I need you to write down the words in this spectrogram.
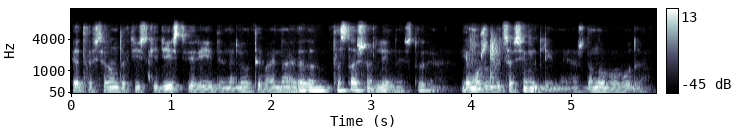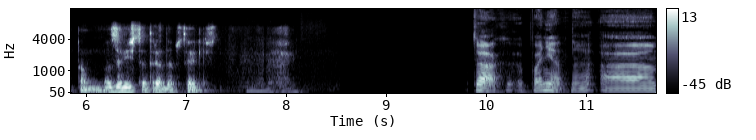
Это все равно тактические действия, рейды, налеты, война. Это достаточно длинная история. И может быть совсем длинная, аж до Нового года. Там зависит от ряда обстоятельств. Так, понятно. А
